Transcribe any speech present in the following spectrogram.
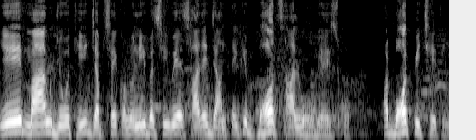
ये मांग जो थी, जब से कॉलोनी बसी हुई है, सारे जानते हैं कि बहुत साल हो गया इसको और बहुत पीछे थी।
